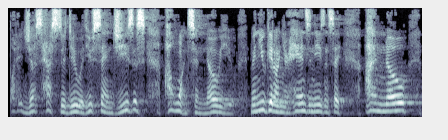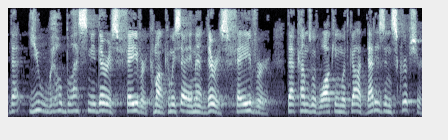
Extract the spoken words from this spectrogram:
But it just has to do with you saying, Jesus, I want to know you. When you get on your hands and knees and say, I know that you will bless me. There is favor. Come on, can we say amen? There is favor that comes with walking with God. That is in Scripture.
